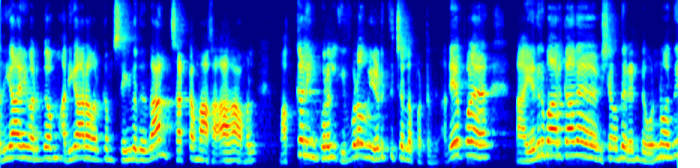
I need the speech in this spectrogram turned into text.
அதிகாரி வர்க்கம் அதிகார வர்க்கம் செய்வது தான் சட்டமாக ஆகாமல் மக்களின் குரல் இவ்வளவு எடுத்துச் செல்லப்பட்டது. அதே போல நான் எதிர்பார்க்காத விஷயம் வந்து ரெண்டு. ஒன்று வந்து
